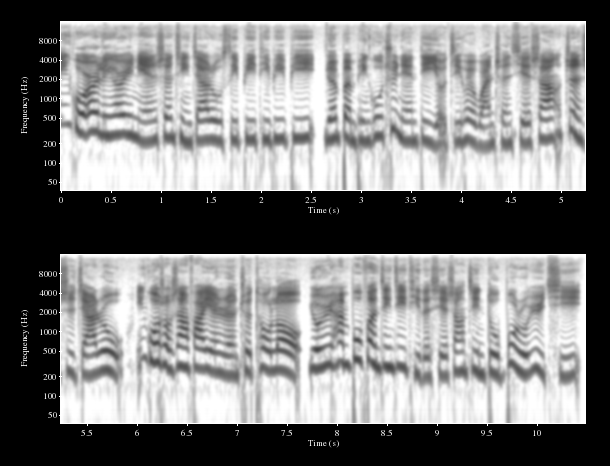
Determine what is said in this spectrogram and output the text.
英国二零二一年申请加入 CPTPP，原本评估去年底有机会完成协商，正式加入。英国首相发言人却透露，由于和部分经济体的协商进度不如预期，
